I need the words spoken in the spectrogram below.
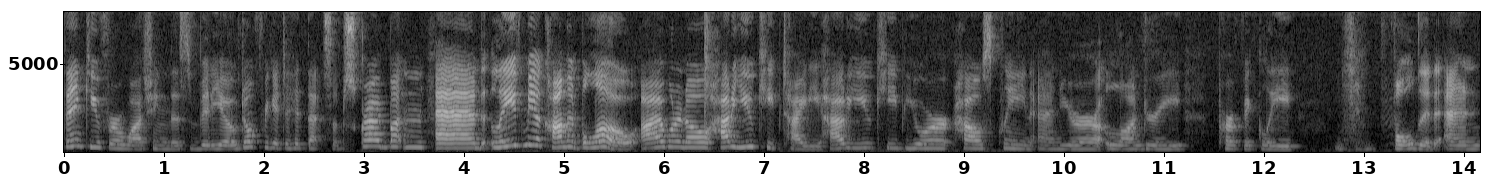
thank you for watching this video. Don't forget to hit that subscribe button and leave me a comment below. I want to know how do you keep tidy? How do you keep your house clean and your laundry perfectly folded and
